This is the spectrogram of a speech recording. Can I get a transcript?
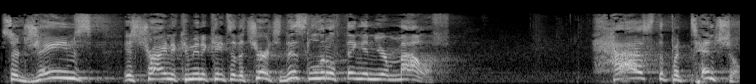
So, James is trying to communicate to the church this little thing in your mouth has the potential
